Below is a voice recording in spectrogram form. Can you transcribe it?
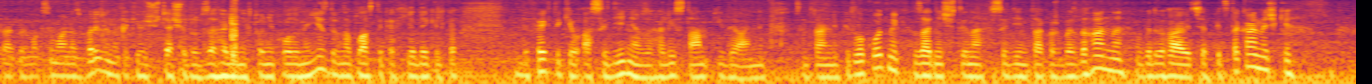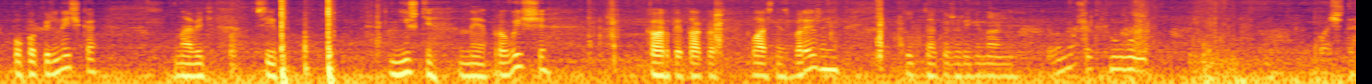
також максимально збережений. Таке відчуття, що тут взагалі ніхто ніколи не їздив. На пластиках є декілька дефектиків, а сидіння взагалі стан ідеальний. Центральний підлокотник, задня частина сидінь також бездоганна, видвигаються підстаканнички, попопільничка. Навіть ці ніжки не провищі. Карти також класні збережені. Тут також оригінальний килимочок. Бачите,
